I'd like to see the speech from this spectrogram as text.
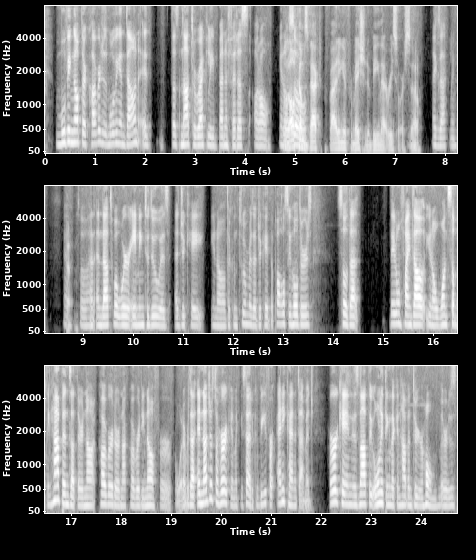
moving up their coverage is moving it down, it does not directly benefit us at all. You know, Well, it all so comes back to providing information and being that resource. So exactly. Yeah. So and, and that's what we're aiming to do is educate, you know, the consumers, educate the policyholders so that they don't find out, you know, once something happens that they're not covered or not covered enough for, for whatever that and not just a hurricane, like you said, it could be for any kind of damage. Hurricane is not the only thing that can happen to your home. There's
